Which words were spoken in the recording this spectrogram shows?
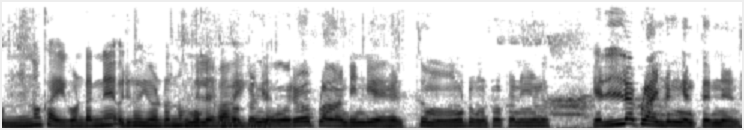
ഒന്നും കൈ കൊണ്ട് തന്നെ ഒരു കൈ കൊണ്ടൊന്നും ഓരോ പ്ലാന്റിന്റെ ഹെൽത്ത് മൂടും ഇങ്ങോട്ടൊക്കെ നിങ്ങൾ എല്ലാ പ്ലാന്റും ഇങ്ങനെ തന്നെയാണ്.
